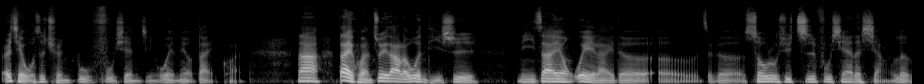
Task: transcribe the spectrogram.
而且我是全部付现金，我也没有贷款。那贷款最大的问题是，你在用未来的呃这个收入去支付现在的享乐。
